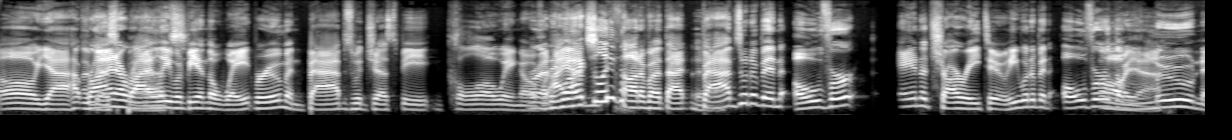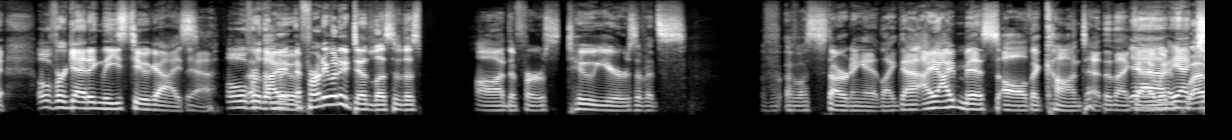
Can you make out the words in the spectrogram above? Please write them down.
Oh yeah, miss Ryan O'Reilly Babs. would be in the weight room, and Babs would just be glowing over. I anyone? actually thought about that. Yeah. Babs would have been over. And Acciari too. He would have been over Oh, the yeah. moon over getting these two guys. Yeah. Over the I- moon. for anyone who did listen to this pod the first two years of its of, of us starting it like that, I I miss all the content that that Yeah, guy would yeah, uh,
